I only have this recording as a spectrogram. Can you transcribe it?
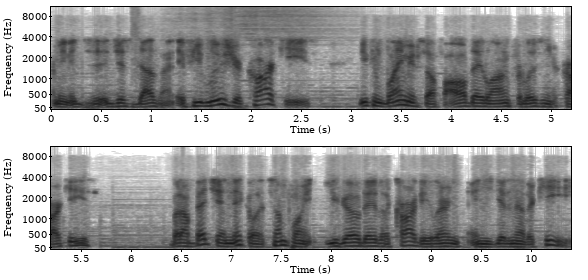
I mean, it, it just doesn't. If you lose your car keys, you can blame yourself all day long for losing your car keys. But I'll bet you a nickel at some point you go to the car dealer and, and you get another key.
